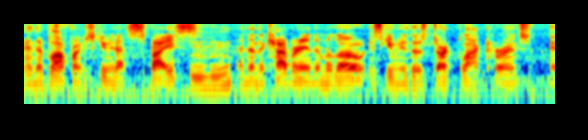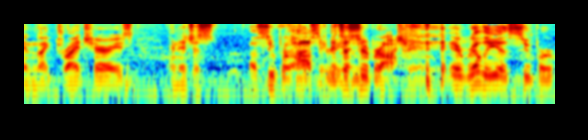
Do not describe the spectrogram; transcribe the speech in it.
And the Blaufränkisch gave me that spice, Mm-hmm. and then the Cabernet and the Merlot is giving me those dark black currants and like dried cherries, and it just A super. Austrian. It's a super Austrian. it really is super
